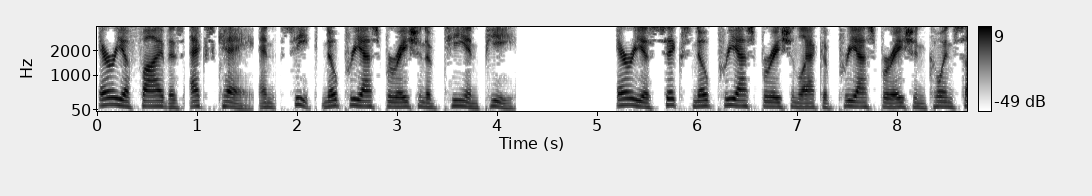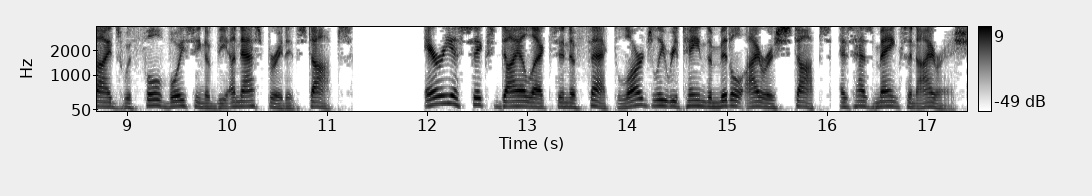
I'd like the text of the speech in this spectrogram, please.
Area 5 is XK and Seek no preaspiration of T and P. Area 6 no preaspiration lack of preaspiration coincides with full voicing of the unaspirated stops. Area 6 dialects in effect largely retain the Middle Irish stops, as has Manx and Irish.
